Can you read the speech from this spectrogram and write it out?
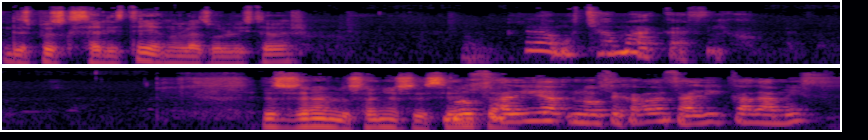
después que saliste ya no las volviste a ver. Éramos chamacas, hijo. Esos eran los años 60. Nos, salía, nos dejaban salir cada mes.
